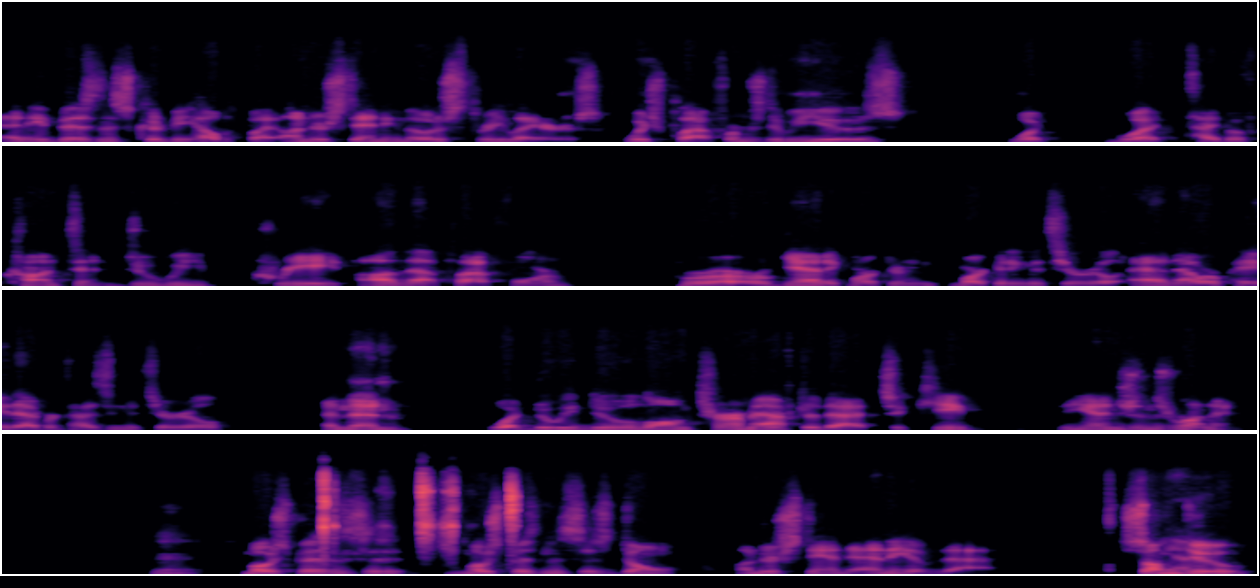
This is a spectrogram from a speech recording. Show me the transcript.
any business could be helped by understanding those three layers. Which platforms do we use? What what type of content do we create on that platform for our organic marketing marketing material and our paid advertising material. And then what do we do long term after that to keep the engines running? Mm most businesses most businesses don't understand any of that. Some yeah. do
